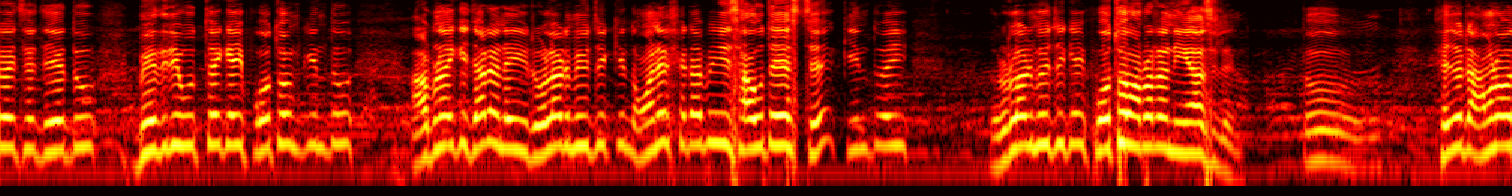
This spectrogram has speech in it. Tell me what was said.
রয়েছে যেহেতু মেদিনীপুর থেকে এই প্রথম কিন্তু আপনারা কি জানেন এই রোলার মিউজিক কিন্তু অনেক সেটাপি সাউথে এসছে কিন্তু এই রোলার মিউজিক এই প্রথম আপনারা নিয়ে আসলেন। তো সেজন্য আমরাও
